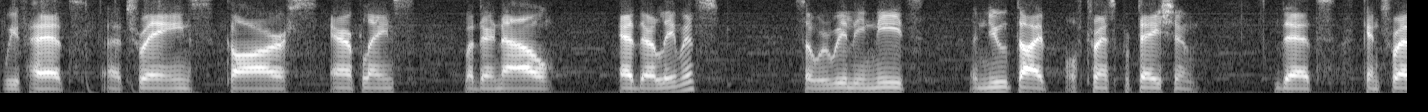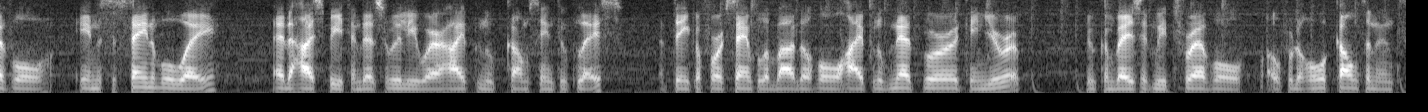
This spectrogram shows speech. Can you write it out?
We've had uh, trains, cars, airplanes, but they're now at their limits. So we really need a new type of transportation that can travel in a sustainable way at a high speed, and that's really where Hyperloop comes into place. Think, of, for example, about the whole Hyperloop network in Europe. You can basically travel over the whole continent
